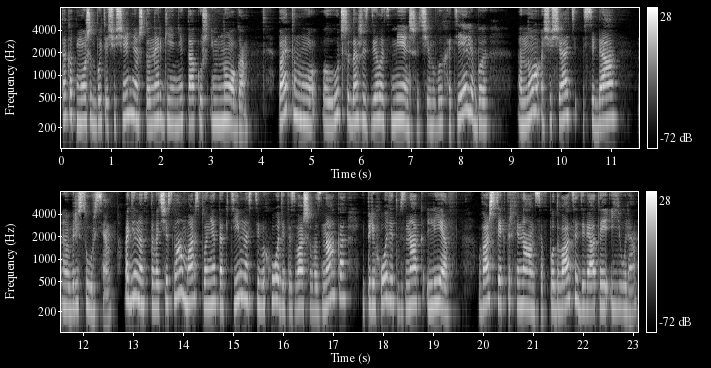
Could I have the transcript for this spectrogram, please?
так как может быть ощущение, что энергии не так уж и много. Поэтому лучше даже сделать меньше, чем вы хотели бы, но ощущать себя э, в ресурсе. 11 числа Марс, планета активности, выходит из вашего знака и переходит в знак Лев — ваш сектор финансов по 29 июля.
